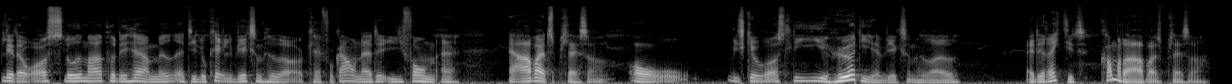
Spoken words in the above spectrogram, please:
bliver der jo også slået meget på det her med, at de lokale virksomheder kan få gavn af det i form af, af arbejdspladser. Og vi skal jo også lige høre de her virksomheder ad. Er det rigtigt? Kommer der arbejdspladser?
